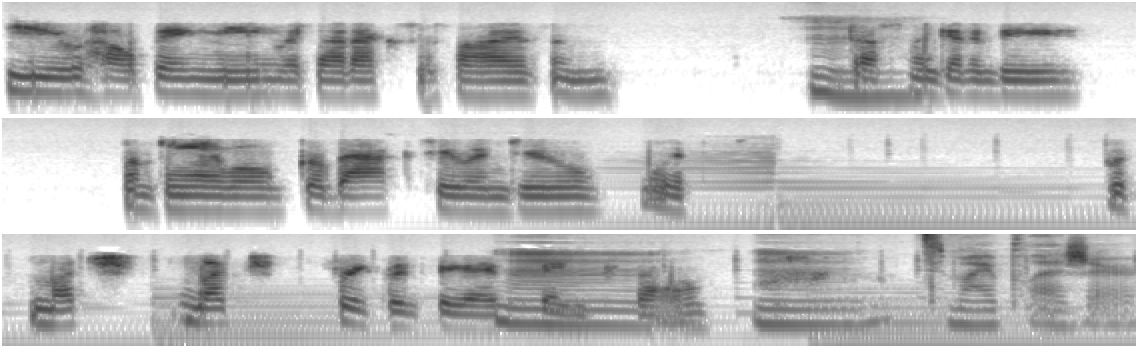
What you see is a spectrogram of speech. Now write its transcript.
you helping me with that exercise. And mm-hmm. definitely going to be something I will go back to and do with with much much frequency. I mm-hmm. think so. Mm-hmm. It's my pleasure.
